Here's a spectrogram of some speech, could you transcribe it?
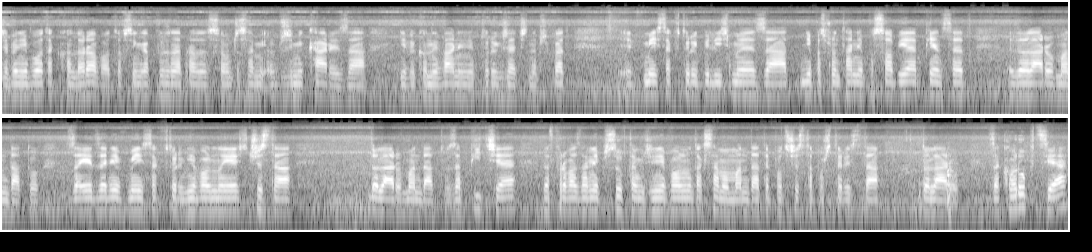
żeby nie było tak kolorowo, to w Singapurze naprawdę są czasami olbrzymie kary za niewykonywanie niektórych rzeczy. Na przykład y, w miejscach, w których byliśmy za nieposprzątanie po sobie 500 dolarów mandatu. Za jedzenie w miejscach, w których nie wolno jeść 300 dolarów mandatu. Za picie, za wprowadzanie psów tam, gdzie nie wolno, tak samo mandaty po 300, po 400 dolarów. Za korupcję,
